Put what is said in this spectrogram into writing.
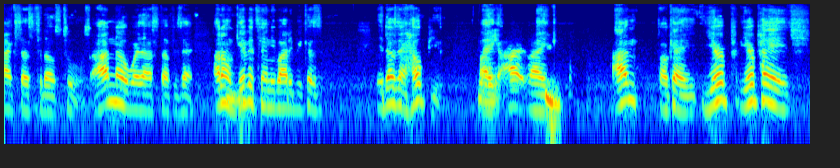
access to those tools. I know where that stuff is at. I don't mm-hmm. give it to anybody because it doesn't help you. Like I like I'm okay. Your your page.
